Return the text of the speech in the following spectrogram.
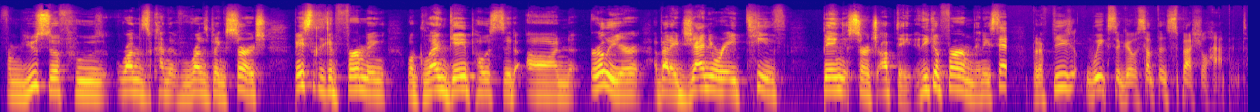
from Yusuf, who runs kind of who runs Bing Search, basically confirming what Glenn Gabe posted on earlier about a January 18th Bing Search update. And he confirmed and he said, but a few weeks ago, something special happened.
